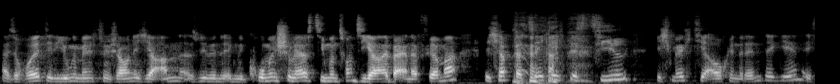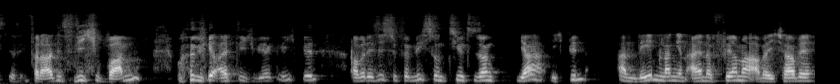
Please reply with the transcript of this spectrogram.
also heute, die jungen Menschen schauen dich ja an, als wie wenn du irgendwie komisch wärst, 27 Jahre bei einer Firma. Ich habe tatsächlich das Ziel, ich möchte hier auch in Rente gehen. Ich, ich verrate jetzt nicht wann und wie alt ich wirklich bin, aber das ist für mich so ein Ziel zu sagen, ja, ich bin ein Leben lang in einer Firma, aber ich habe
